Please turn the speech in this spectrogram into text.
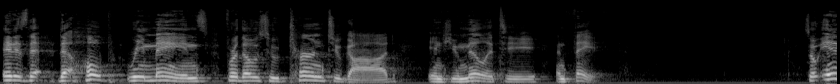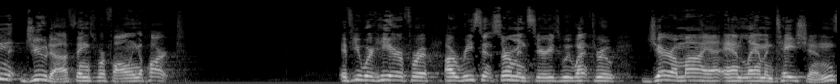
It is that, that hope remains for those who turn to God in humility and faith. So in Judah, things were falling apart. If you were here for our recent sermon series, we went through Jeremiah and Lamentations.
